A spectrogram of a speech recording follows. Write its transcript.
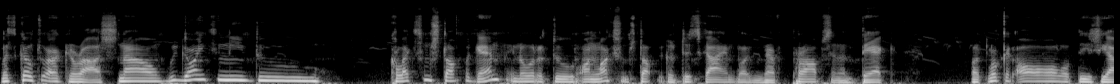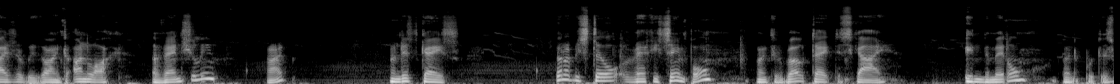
Let's go to our garage. Now, we're going to need to collect some stuff again in order to unlock some stuff because this guy I'm going to have props and a deck. But look at all of these guys that we're going to unlock eventually. Right? In this case, to be still very simple. I'm going to rotate this guy in the middle. I'm going to put this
